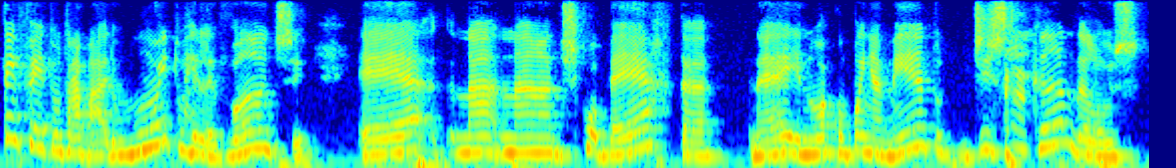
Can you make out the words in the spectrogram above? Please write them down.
tem feito um trabalho muito relevante é, na, na descoberta né, e no acompanhamento de escândalos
